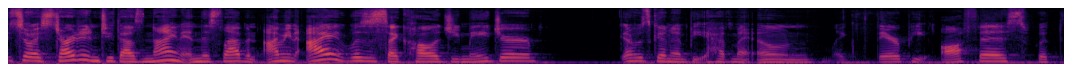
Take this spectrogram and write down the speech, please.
so I started in 2009 in this lab, and I mean, I was a psychology major. I was gonna be have my own like therapy office with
